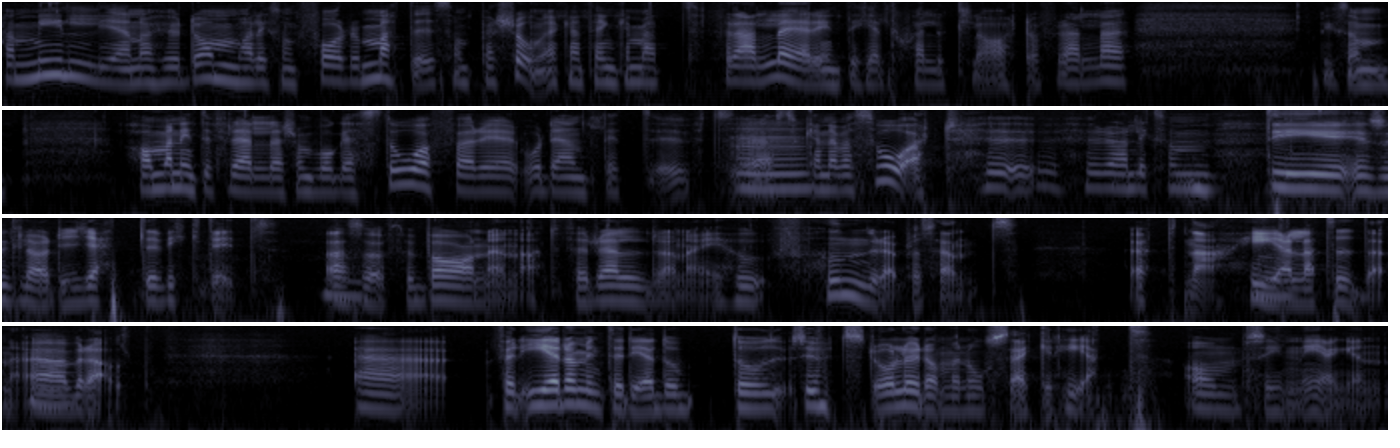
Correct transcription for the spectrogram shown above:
familjen och hur de har liksom format dig som person. Jag kan tänka mig att för alla är det inte helt självklart och för alla liksom, har man inte föräldrar som vågar stå för er ordentligt ut mm. så kan det vara svårt. Hur, hur har liksom... Det är såklart jätteviktigt mm. alltså för barnen att föräldrarna är hundra procent öppna mm. hela tiden, mm. överallt. Uh, för är de inte det, då, då utstrålar de en osäkerhet om sin egen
